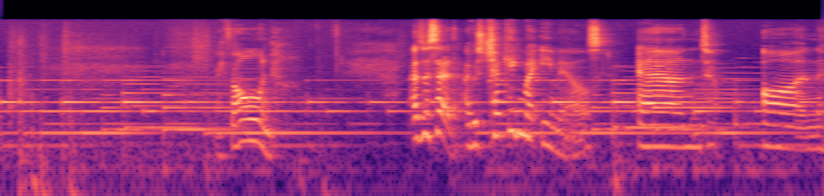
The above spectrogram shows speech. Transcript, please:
My phone. As I said, I was checking my emails and on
